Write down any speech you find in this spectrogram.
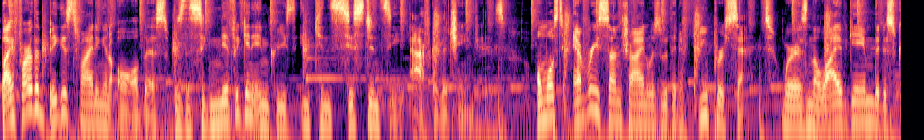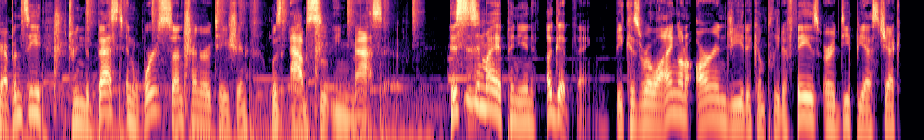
By far the biggest finding in all of this was the significant increase in consistency after the changes. Almost every Sunshine was within a few percent, whereas in the live game, the discrepancy between the best and worst Sunshine rotation was absolutely massive. This is, in my opinion, a good thing, because relying on RNG to complete a phase or a DPS check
